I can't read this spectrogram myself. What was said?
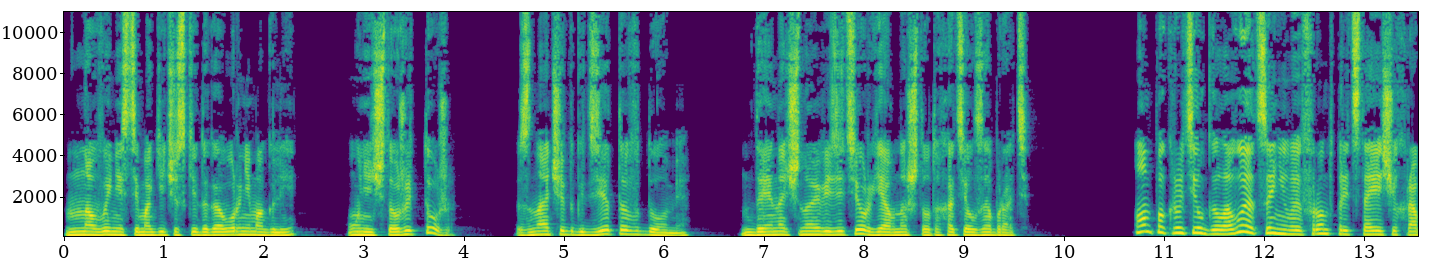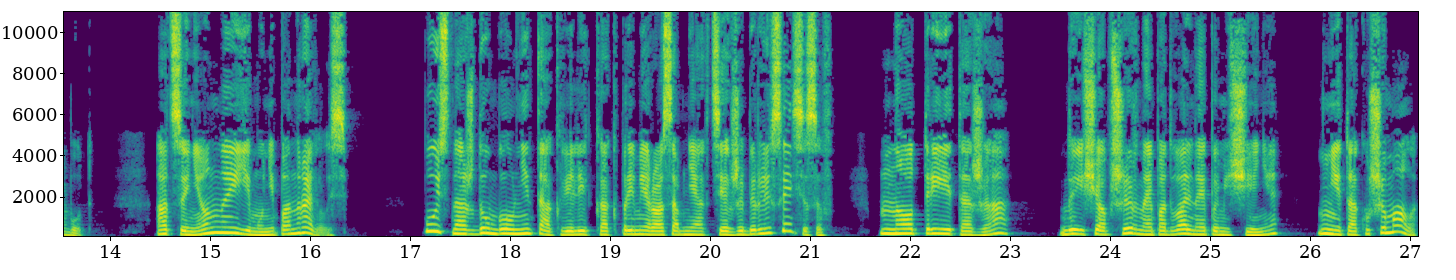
Но вынести магический договор не могли. Уничтожить тоже. Значит, где-то в доме. Да и ночной визитер явно что-то хотел забрать. Он покрутил головой, оценивая фронт предстоящих работ. Оцененное ему не понравилось. Пусть наш дом был не так велик, как, к примеру, особняк тех же берлисенсисов, но три этажа, да еще обширное подвальное помещение, не так уж и мало.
